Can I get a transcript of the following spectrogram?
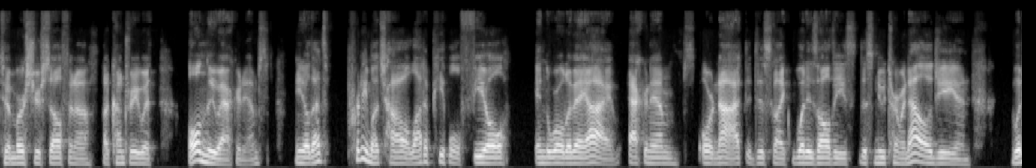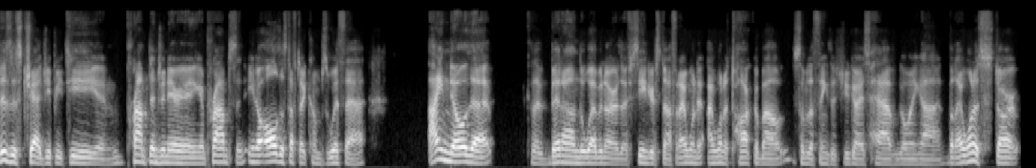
to immerse yourself in a, a country with all new acronyms, you know, that's pretty much how a lot of people feel in the world of AI, acronyms or not. Just like what is all these this new terminology and what is this chat gpt and prompt engineering and prompts and you know all the stuff that comes with that i know that because I've been on the webinars, I've seen your stuff, and I want to I want to talk about some of the things that you guys have going on. But I want to start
